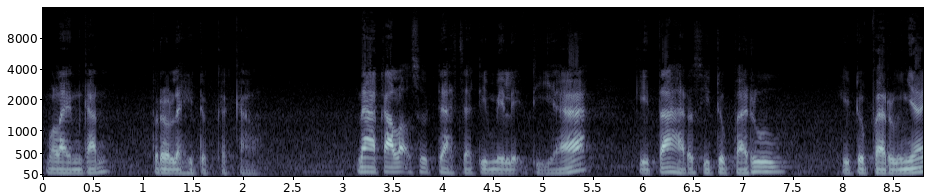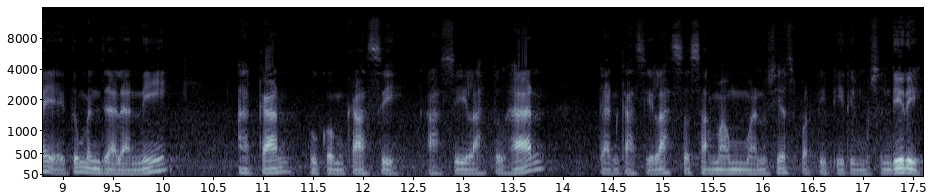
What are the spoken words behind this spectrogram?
melainkan beroleh hidup kekal. Nah, kalau sudah jadi milik dia, kita harus hidup baru. Hidup barunya yaitu menjalani akan hukum kasih. Kasihlah Tuhan dan kasihlah sesama manusia seperti dirimu sendiri.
